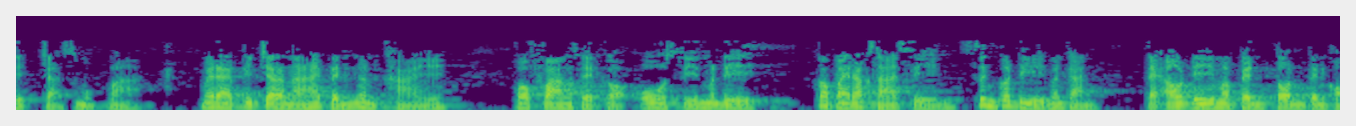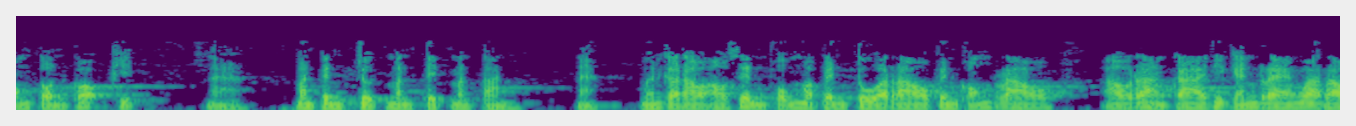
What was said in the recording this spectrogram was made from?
ฏิจจสมุปบาท ไม่ได้พิจารณาให้เป็นเงื่อนไข พอฟังเสร็จก็โอ้ศีลมันดี ก็ไปรักษาศีลซึ่งก็ดีเหมือนกัน แต่เอาดีมาเป็นตนเป็นของตนก็ผิดนะมันเป็นจุดมันติดมันตัน เหมือนกับเราเอาเส้นผมมาเป็นตัวเราเป็นของเรา เอาร่างกายที่แข็งแรงว่าเรา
